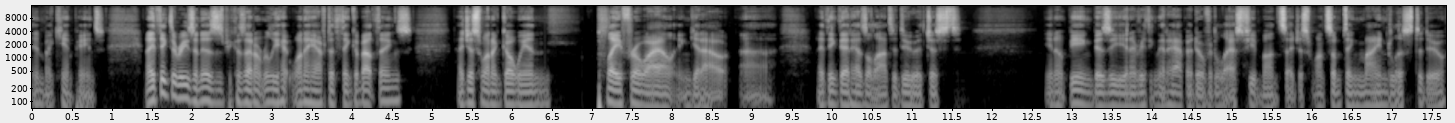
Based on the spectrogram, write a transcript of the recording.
in my campaigns, and I think the reason is is because I don't really want to have to think about things. I just want to go in play for a while and get out. Uh, I think that has a lot to do with just you know being busy and everything that happened over the last few months. I just want something mindless to do.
